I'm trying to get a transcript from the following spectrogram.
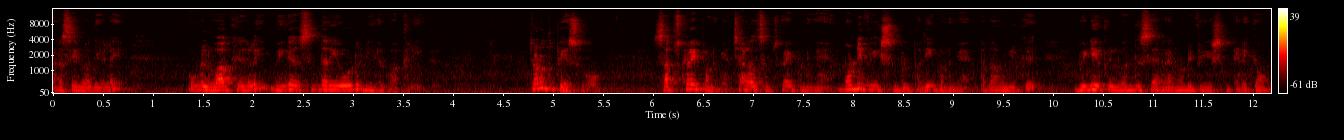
அரசியல்வாதிகளை. உங்கள் வாக்குகளை மிக சிந்தனையோடு நீங்கள் வாக்களியுங்கள். தொடர்ந்து பேசுவோம். சப்ஸ்கிரைப் பண்ணுங்கள் சேனல் சப்ஸ்கிரைப் பண்ணுங்கள் நோட்டிஃபிகேஷன் பில் பதிவு பண்ணுங்கள் அப்போ தான் உங்களுக்கு வீடியோக்கள் வந்து சேர்கிற நோட்டிஃபிகேஷன் கிடைக்கும்.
